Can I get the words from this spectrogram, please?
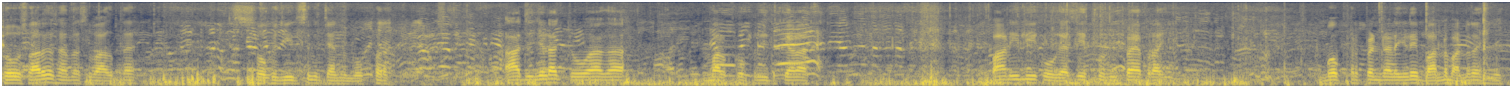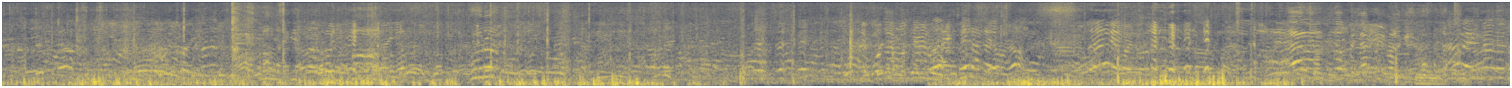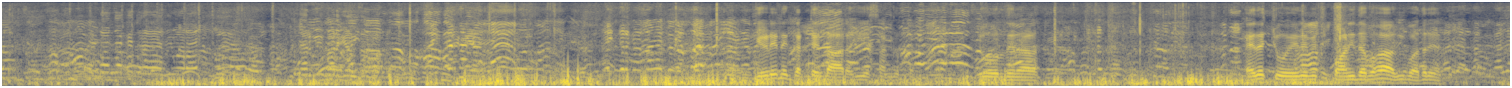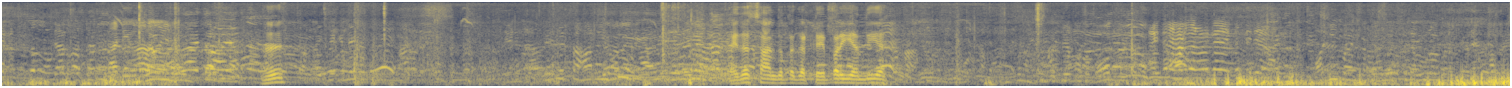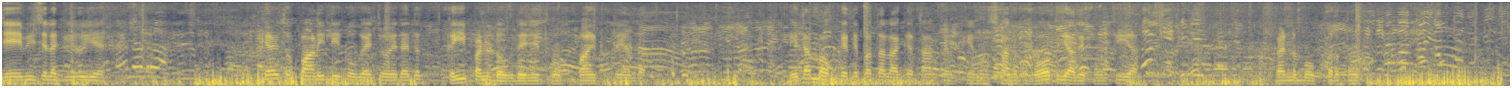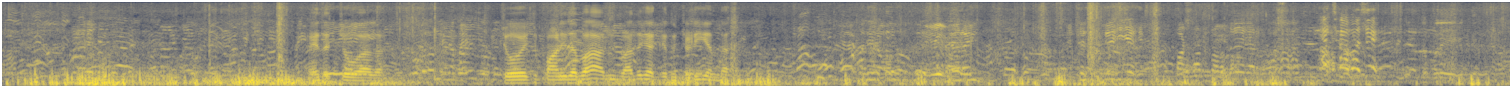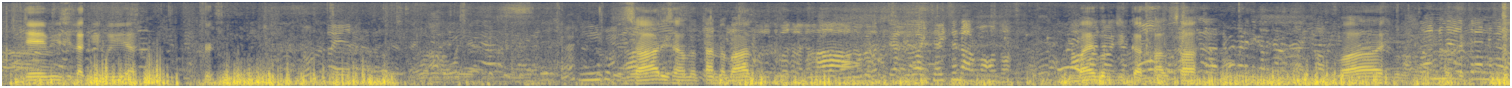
ਸੋ ਸਾਰਿਆਂ ਦਾ ਸਵਾਗਤ ਹੈ। ਸੁਖਜੀਤ ਸਿੰਘ ਚੈਨਲ ਬੋਫਰ ਅੱਜ ਜਿਹੜਾ ਚੋਆਗਾ ਮਲਕੋ ਫਰੀਦ ਕੇ ਵਾਲਾ। ਪਾਣੀ ਲੀਕ ਹੋ ਗਿਆ ਸੀ ਇੱਥੋਂ ਦੀ ਪਾਈਪ ਰਾਹੀਂ। ਬੋਫਰ ਪਿੰਡ ਵਾਲੇ ਜਿਹੜੇ ਬੰਨ ਬੰਨ ਰਹੇ ਨੇ। ਜਿਹੜੇ ਨੇ ਗੱਟੇ ਲਾ ਰਹੀ ਹੈ ਸੰਗਤ ਜ਼ੋਰ ਦੇ ਨਾਲ। ਇਹਦੇ ਚੋਏ ਦੇ ਵਿੱਚ ਪਾਣੀ ਦਾ ਵਹਾਅ ਵੀ ਵੱਧ ਰਿਹਾ। ਹੈ? ਇਹਦਾ ਸੰਗਤ ਗੱਟੇ ਭਰੀ ਜਾਂਦੀ ਆ। ਜੇਬੀਸ ਲੱਗੀ ਹੋਈ ਹੈ। ਕਿਹਾ ਇਥੋਂ ਪਾਣੀ ਲੀਕ ਹੋ ਗਿਆ ਚੋਏ ਦਾ ਇੱਧਰ ਕਈ ਪਿੰਡ ਡੁੱਬਦੇ ਨੇ ਇਥੋਂ ਪਾਣੀ ਟੁੱਟ ਜਾਂਦਾ। ਇਹ ਤਾਂ ਮੌਕੇ ਤੇ ਪਤਾ ਲੱਗ ਗਿਆ ਤਾਂ ਕਰਕੇ ਹੁਣ ਸੰਗਤ ਬਹੁਤ ਜ਼ਿਆਦਾ ਪਹੁੰਚੀ ਆ, ਪਿੰਡ ਮੋਪਰ ਤੋਂ। ਇਹਦੇ ਚੋਆ ਦਾ। ਚੋਏ ਚ ਪਾਣੀ ਦਾ ਵਹਾਅ ਵੀ ਵੱਧ ਗਿਆ ਕਿਤੇ ਚੜੀ ਜਾਂਦਾ। ਜੇ ਵੀ ਸੀ ਲੱਗੀ ਹੋਈ ਆ। ਸਾਰੀ ਸੰਗਤ ਦਾ ਧੰਨਵਾਦ। ਵਾਹਿਗੁਰੂ ਜੀ ਕਾ ਖਾਲਸਾ। ਵਾਹਿਗੁਰੂ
